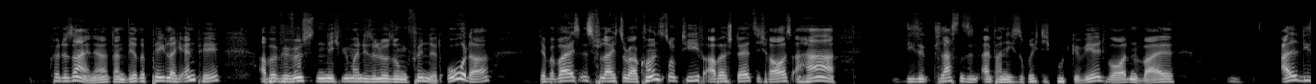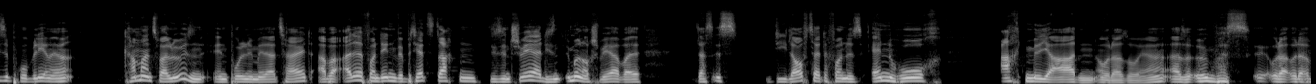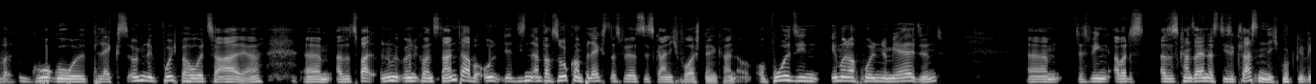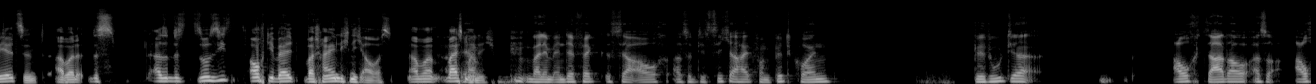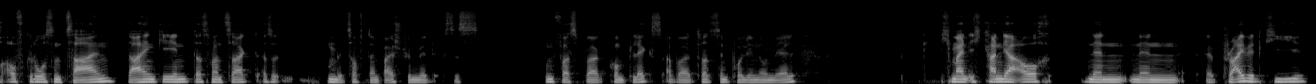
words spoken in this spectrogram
könnte sein, ja. Dann wäre P gleich NP, aber wir wüssten nicht, wie man diese Lösung findet. Oder der Beweis ist vielleicht sogar konstruktiv, aber es stellt sich raus, aha, diese Klassen sind einfach nicht so richtig gut gewählt worden, weil all diese Probleme kann man zwar lösen in polynomeller Zeit, aber alle, von denen wir bis jetzt dachten, sie sind schwer, die sind immer noch schwer, weil das ist, die Laufzeit davon ist n hoch 8 Milliarden oder so, ja. Also irgendwas, äh, oder, oder mhm. Gogolplex, irgendeine furchtbar hohe Zahl, ja. Ähm, also zwar eine Konstante, aber die sind einfach so komplex, dass wir uns das gar nicht vorstellen können, obwohl sie immer noch polynomiell sind. Ähm, deswegen, aber das, also es kann sein, dass diese Klassen nicht gut gewählt sind, aber das, also das, so sieht auch die Welt wahrscheinlich nicht aus, aber weiß man nicht. Weil im Endeffekt ist ja auch, also die Sicherheit von Bitcoin beruht ja auch darauf, also auch auf großen Zahlen, dahingehend, dass man sagt, also um jetzt auf dein Beispiel mit, es ist unfassbar komplex, aber trotzdem polynomiell. Ich meine, ich kann ja auch einen, einen äh, Private Key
